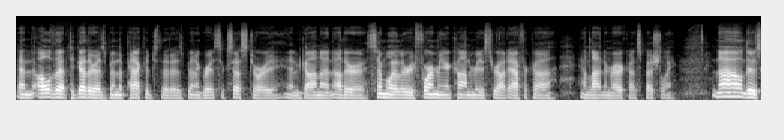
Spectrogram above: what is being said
And all of that together has been the package that has been a great success story in Ghana and other similarly reforming economies throughout Africa and Latin America especially. Now there's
